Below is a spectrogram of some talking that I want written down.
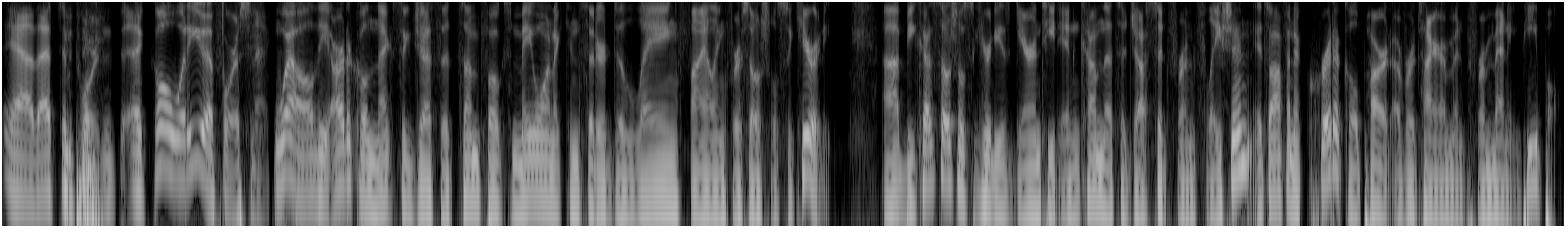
yeah, that's important. Uh, Cole, what do you have for us next? Well, the article next suggests that some folks may want to consider delaying filing for Social Security. Uh, because Social Security is guaranteed income that's adjusted for inflation, it's often a critical part of retirement for many people.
